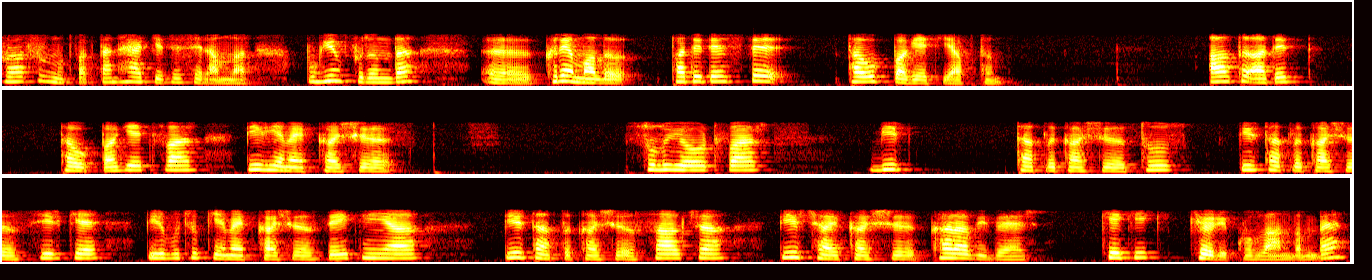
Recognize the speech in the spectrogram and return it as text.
Kuralsız Mutfak'tan herkese selamlar. Bugün fırında e, kremalı patates ve tavuk baget yaptım. 6 adet tavuk baget var. 1 yemek kaşığı sulu yoğurt var. 1 tatlı kaşığı tuz, 1 tatlı kaşığı sirke, 1,5 yemek kaşığı zeytinyağı, 1 tatlı kaşığı salça, 1 çay kaşığı karabiber, kekik, köri kullandım ben.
